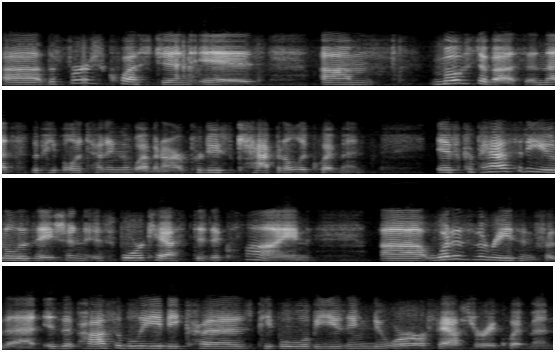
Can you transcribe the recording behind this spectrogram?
Uh, the first question is, um, most of us, and that's the people attending the webinar, produce capital equipment. If capacity utilization is forecast to decline, uh, what is the reason for that? Is it possibly because people will be using newer or faster equipment?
